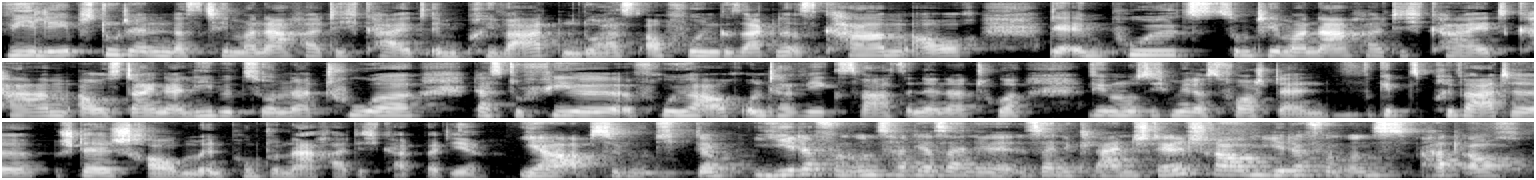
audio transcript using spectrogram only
wie lebst du denn das Thema Nachhaltigkeit im Privaten? Du hast auch vorhin gesagt, ne, es kam auch der Impuls zum Thema Nachhaltigkeit, kam aus deiner Liebe zur Natur, dass du viel früher auch unterwegs warst in der Natur. Wie muss ich mir das vorstellen? Gibt es private Stellschrauben in puncto Nachhaltigkeit bei dir? Ja, absolut. Ich glaube, jeder von uns hat ja seine, seine kleinen Stellschrauben. Jeder von uns hat auch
